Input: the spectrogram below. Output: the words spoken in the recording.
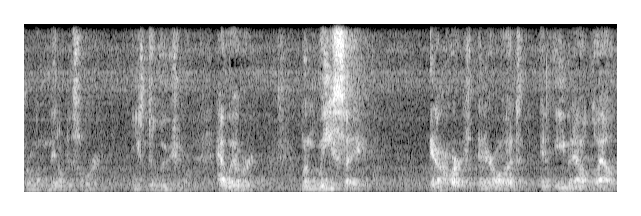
from a mental disorder. He's delusional. However, when we say in our hearts, in our minds, and even out loud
